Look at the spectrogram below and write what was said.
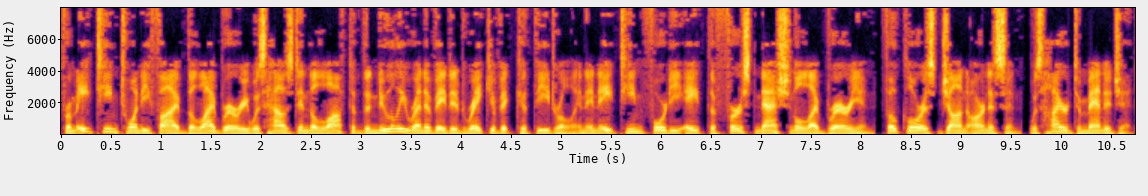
From 1825 the library was housed in the loft of the newly renovated Reykjavik Cathedral and in 1848 the first national librarian, folklorist John Arnason, was hired to manage it.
